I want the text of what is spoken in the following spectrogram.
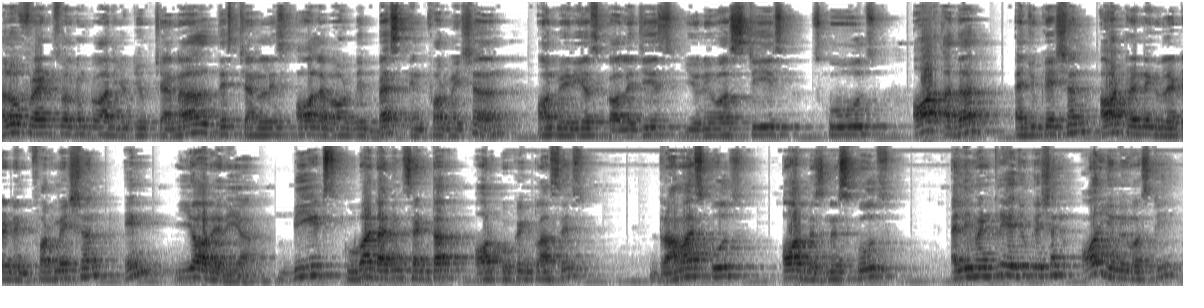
Hello friends, welcome to our YouTube channel. This channel is all about the best information on various colleges, universities, schools or other education or training related information in your area. Be it scuba diving center or cooking classes, drama schools or business schools, elementary education or university,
